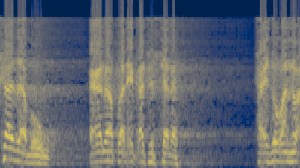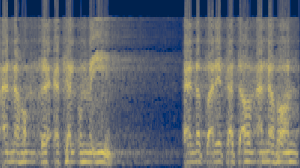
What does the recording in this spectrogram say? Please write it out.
كذبوا على طريقة السلف حيث ظنوا أنهم كالأميين أن طريقتهم أنهم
